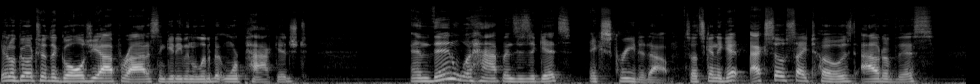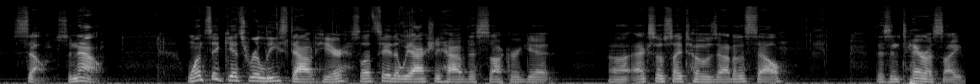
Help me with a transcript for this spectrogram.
it'll go to the Golgi apparatus and get even a little bit more packaged. And then what happens is it gets excreted out. So it's going to get exocytosed out of this cell. So now, once it gets released out here, so let's say that we actually have this sucker get uh, exocytosed out of the cell, this enterocyte.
